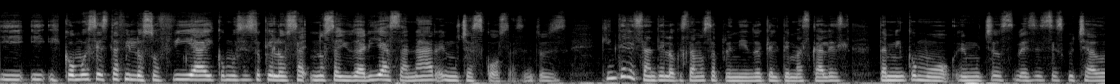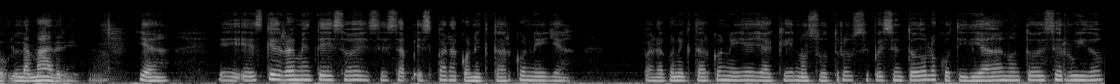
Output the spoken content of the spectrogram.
y, y, cómo es esta filosofía y cómo es esto que nos ayudaría a sanar en muchas cosas. Entonces, qué interesante lo que estamos aprendiendo que el temazcal es también como en muchas veces he escuchado la madre. Ya, eh, es que realmente eso es, es, es para conectar con ella para conectar con ella, ya que nosotros, pues en todo lo cotidiano, en todo ese ruido,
